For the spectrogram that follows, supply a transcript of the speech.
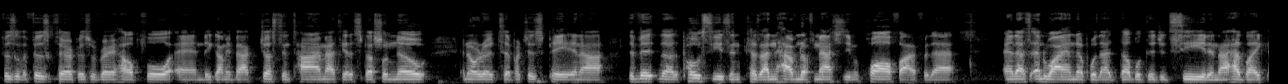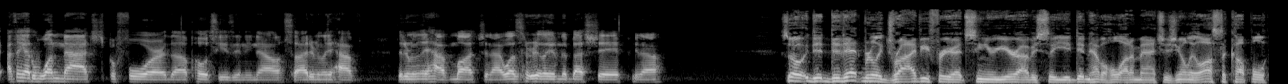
Physical, the physical therapists were very helpful, and they got me back just in time. I had to get a special note in order to participate in uh, the, the postseason because I didn't have enough matches to even qualify for that and that's and why I ended up with that double digit seed. And I had like I think I had one match before the postseason, you know, so I didn't really have didn't really have much, and I wasn't really in the best shape, you know. So did, did that really drive you for your senior year? Obviously, you didn't have a whole lot of matches. You only lost a couple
